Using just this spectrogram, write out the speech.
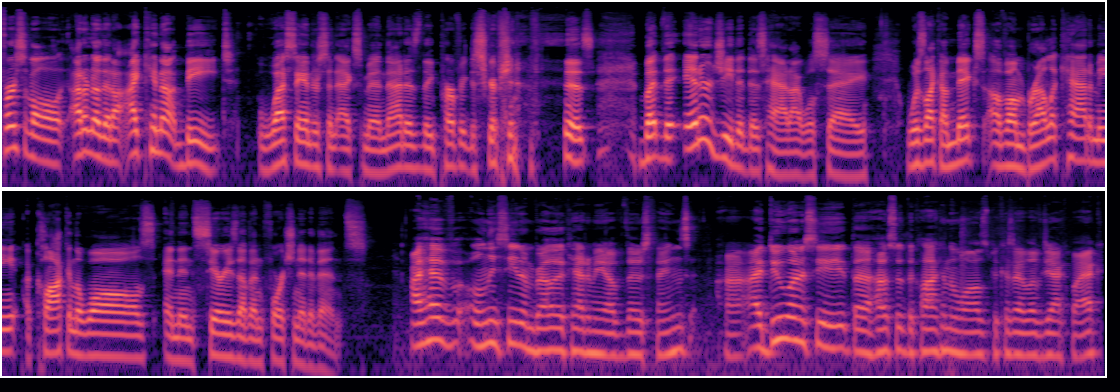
first of all, I don't know that I, I cannot beat Wes Anderson X Men. That is the perfect description of this. But the energy that this had, I will say, was like a mix of Umbrella Academy, A Clock in the Walls, and then series of unfortunate events. I have only seen Umbrella Academy of those things. Uh, I do want to see the House with the Clock in the Walls because I love Jack Black.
